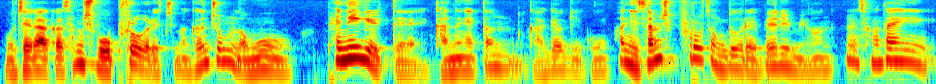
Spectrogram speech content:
뭐 제가 아까 35% 그랬지만 그건 좀 너무 패닉일 때 가능했던 가격이고 한 20, 30% 정도 레벨이면 상당히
